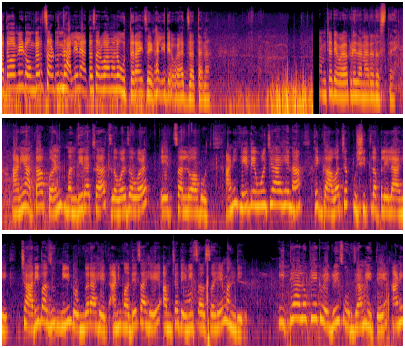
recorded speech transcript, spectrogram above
आता आम्ही डोंगर चढून झालेले आहे. आता सर्व आम्हाला उतरायचंय खाली देवळात जाताना. आमच्या देवळाकडे जाणारा रस्ता आहे. आणि आता आपण मंदिराच्या जवळजवळ येत चाललो आहोत. आणि हे देऊळ जे आहे ना हे गावाच्या कुशीत लपलेलं आहे. चारी बाजूंनी डोंगर आहेत आणि मध्येच आहे आमच्या देवीचं असं हे मंदिर. इथे आलो की एक वेगळीच ऊर्जा मिळते आणि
